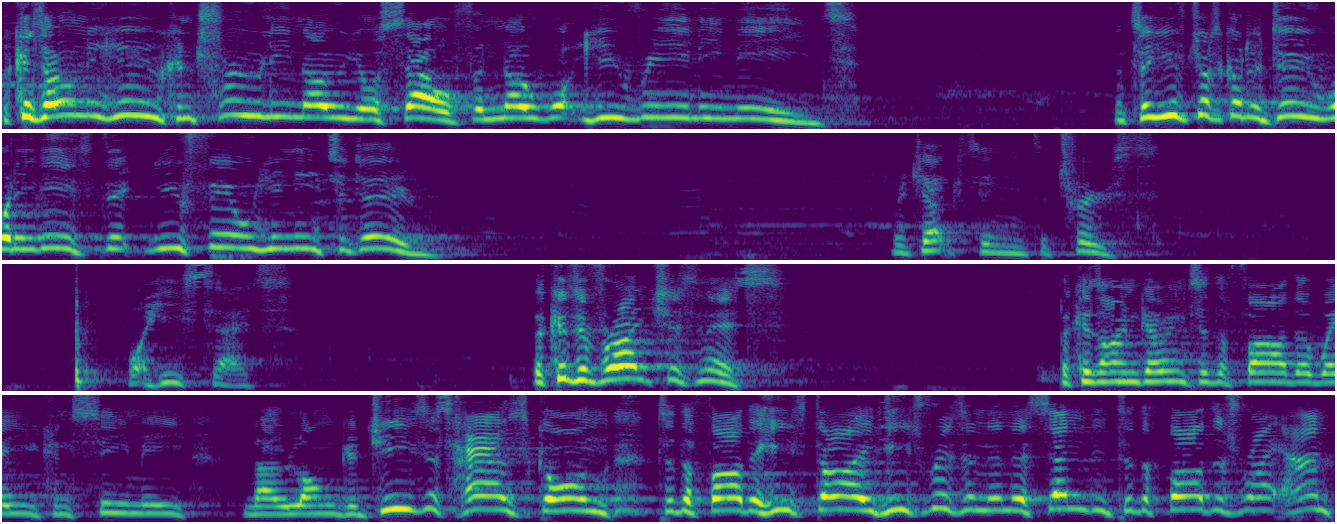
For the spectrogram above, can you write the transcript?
Because only you can truly know yourself and know what you really need. And so you've just got to do what it is that you feel you need to do. Rejecting the truth what he says. Because of righteousness. Because I'm going to the Father where you can see me no longer. Jesus has gone to the Father. He's died. He's risen and ascended to the Father's right hand.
